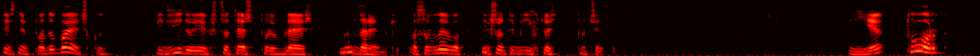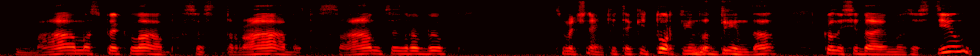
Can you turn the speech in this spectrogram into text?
Тисни вподобаєчку під відео, якщо теж полюбляєш мандаринки. Особливо, якщо тобі їх хтось почистить. Є торт. Мама спекла, або сестра, або ти сам це зробив. Смачненький такий торт, він один, да? Коли сідаємо за стіл,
